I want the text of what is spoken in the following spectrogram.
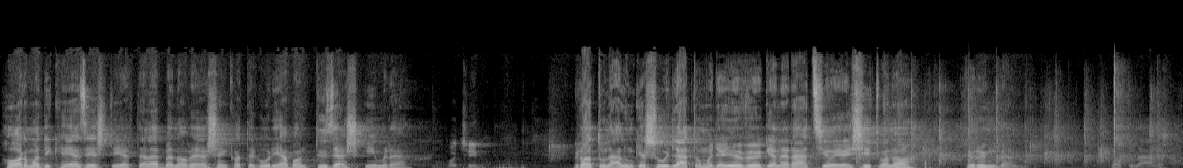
Harmadik helyezést ért el ebben a versenykategóriában Tüzes Imre. Bocsi. Gratulálunk, és úgy látom, hogy a jövő generációja is itt van a körünkben. Gratulálok.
